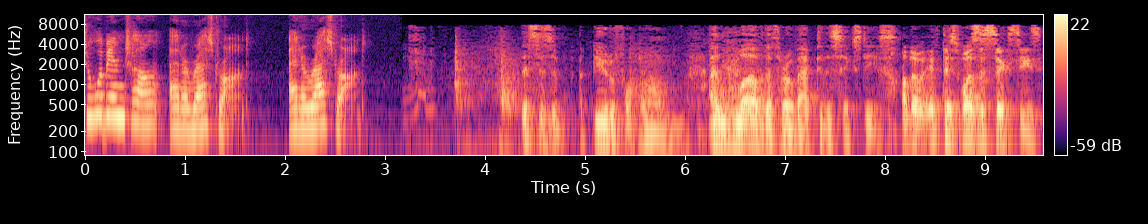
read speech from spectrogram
就会变成 at a restaurant，at a restaurant。This is a, a, beautiful home. I love the throwback to the 60s. Although, if this was the 60s,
